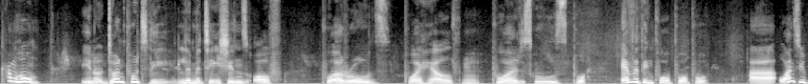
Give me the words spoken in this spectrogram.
come home. You know, don't put the limitations of poor roads, poor health, poor schools, poor everything poor, poor, poor. Uh, once you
